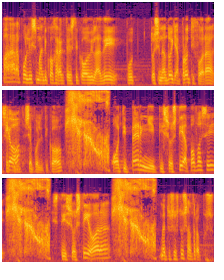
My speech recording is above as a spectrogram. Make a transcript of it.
πάρα πολύ σημαντικό χαρακτηριστικό δηλαδή που το συναντώ για πρώτη φορά σε, Ποιο; πολι- σε πολιτικό, ότι παίρνει τη σωστή απόφαση στη σωστή ώρα με τους σωστούς ανθρώπους.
